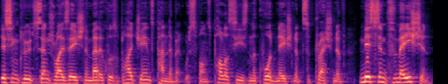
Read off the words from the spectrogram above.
This includes centralization of medical supply chains, pandemic response policies, and the coordination of suppression of misinformation.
